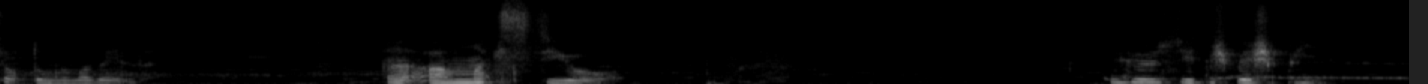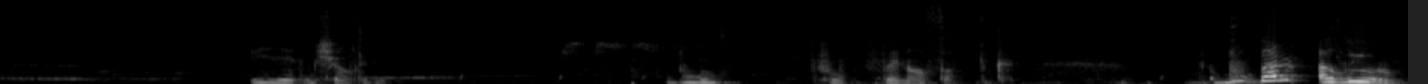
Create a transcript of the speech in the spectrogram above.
Çok da umurumda değildi. Ha, almak istiyor. 175 bin. 176 bin. Boom. Çok fena sattık. Bu ben alıyorum.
